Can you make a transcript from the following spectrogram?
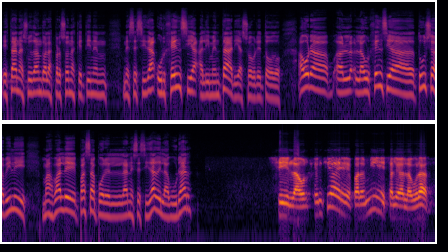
están ayudando a las personas que tienen necesidad, urgencia alimentaria sobre todo. Ahora, la urgencia tuya, Billy, más vale pasa por la necesidad de laburar. Sí, la urgencia eh, para mí es salir a laburar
